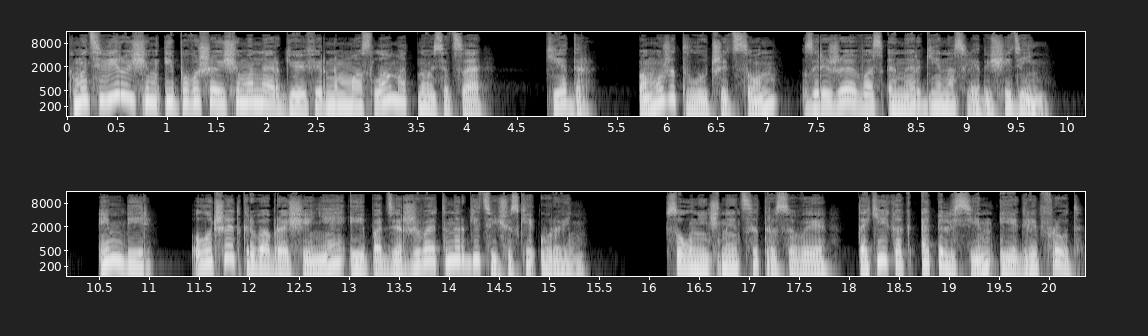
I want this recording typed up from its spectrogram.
К мотивирующим и повышающим энергию эфирным маслам относятся кедр, поможет улучшить сон, заряжая вас энергией на следующий день. Имбирь, улучшает кровообращение и поддерживает энергетический уровень. Солнечные цитрусовые, такие как апельсин и грейпфрут,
